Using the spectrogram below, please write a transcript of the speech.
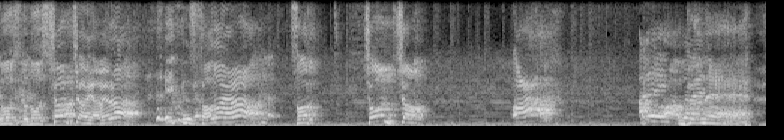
どうした？どうした？ちょんちょんやめろ。そのよ。そのちょんちょん。あ！あれあ危ねえ。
